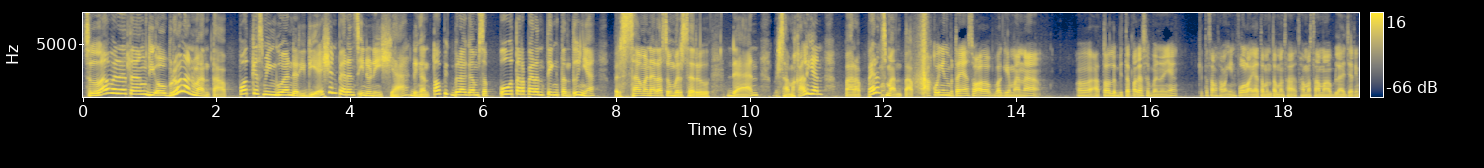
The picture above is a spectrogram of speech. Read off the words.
Selamat datang di obrolan mantap podcast mingguan dari The Asian Parents Indonesia dengan topik beragam seputar parenting tentunya bersama narasumber seru dan bersama kalian para parents mantap. Aku ingin bertanya soal bagaimana eh, atau lebih tepatnya sebenarnya kita sama-sama info lah ya teman-teman sa- sama-sama belajar nih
